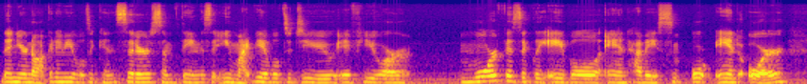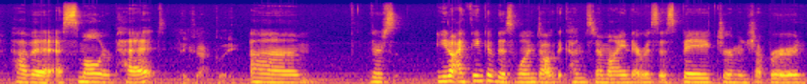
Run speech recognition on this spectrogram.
then you're not going to be able to consider some things that you might be able to do if you are more physically able and have a sm- or, and or have a, a smaller pet. exactly. Um, there's, you know, I think of this one dog that comes to mind. There was this big German Shepherd,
